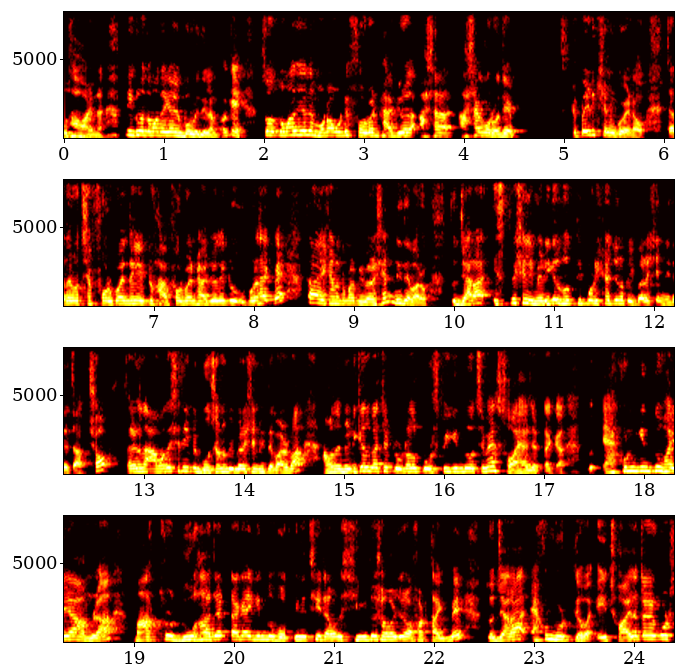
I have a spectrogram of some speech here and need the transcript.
কোথাও হয় না। এগুলো তোমাদেরকে আমি বলে দিলাম ওকে সো তোমাদের যাতে মোটামুটি ফোর পয়েন্ট ফাইভ আশা আশা করো যে প্রেডিকশন করে নাও। যাদের হচ্ছে ফোর পয়েন্ট থেকে একটু ফোর পয়েন্ট ফাইভ একটু উপরে থাকবে, তারা এখানে তোমার প্রিপারেশন নিতে পারো। তো যারা স্পেশালি মেডিকেল ভর্তি পরীক্ষার জন্য প্রিপারেশন নিতে চাচ্ছ তাহলে কিন্তু আমাদের সাথে একটু গোছানো প্রিপারেশন নিতে পারবা। আমাদের মেডিকেল ব্যাচের টোটাল কোর্স ফি কিন্তু হচ্ছে ছয় হাজার টাকা। তো এখন কিন্তু ভাইয়া আমরা মাত্র দু হাজার টাকায় কিন্তু ভর্তি নিচ্ছি, এটা আমাদের সীমিত সময়ের জন্য অফার থাকবে। তো যারা এখন ভর্তি হবে, এই ছয় হাজার টাকার কোর্স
